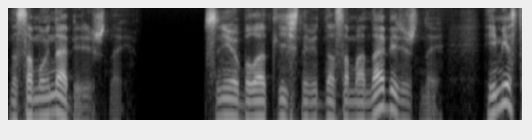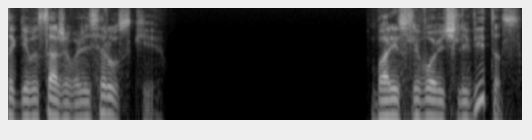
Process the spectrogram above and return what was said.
на самой набережной. С нее была отлично видна сама набережная и место, где высаживались русские. Борис Львович Левитас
